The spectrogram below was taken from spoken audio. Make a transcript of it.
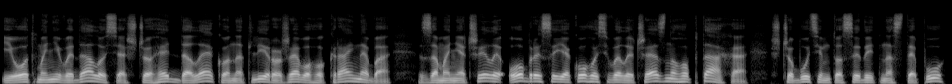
І от мені видалося, що геть далеко на тлі рожевого крайнеба заманячили обриси якогось величезного птаха, що буцімто сидить на степу,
